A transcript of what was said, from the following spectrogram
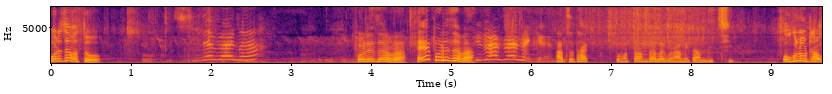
পড়ে যাবা তো? না পড়ে যাবা? এই পড়ে যাবা? না আচ্ছা থাক তোমার টান দেওয়া লাগবে না আমি টান দিচ্ছি। ওগুলো উঠাও।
